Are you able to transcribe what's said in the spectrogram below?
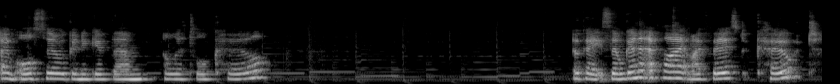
I'm also going to give them a little curl. Okay, so I'm going to apply my first coat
